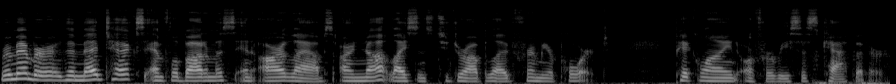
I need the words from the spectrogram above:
Remember, the med techs and phlebotomists in our labs are not licensed to draw blood from your port, PICC line, or pheresis catheter.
